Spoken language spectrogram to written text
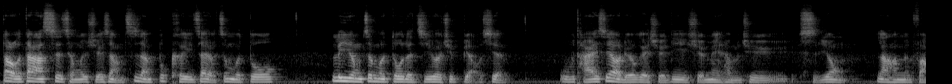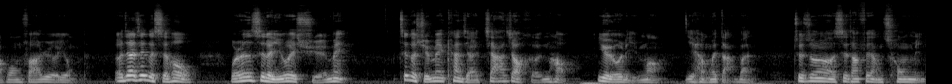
到了大四成为学长，自然不可以再有这么多利用这么多的机会去表现。舞台是要留给学弟学妹他们去使用，让他们发光发热用的。而在这个时候，我认识了一位学妹，这个学妹看起来家教很好，又有礼貌。也很会打扮，最重要的是她非常聪明。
